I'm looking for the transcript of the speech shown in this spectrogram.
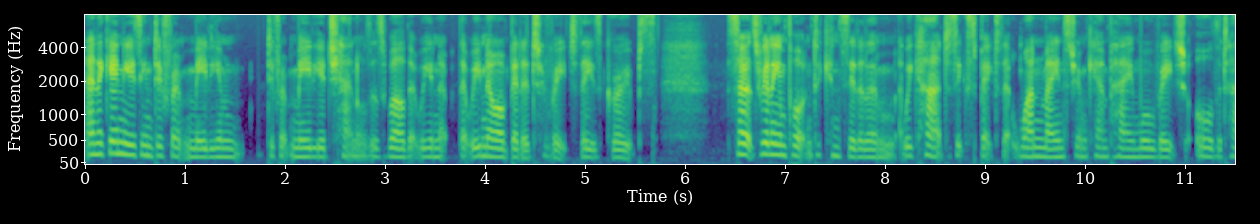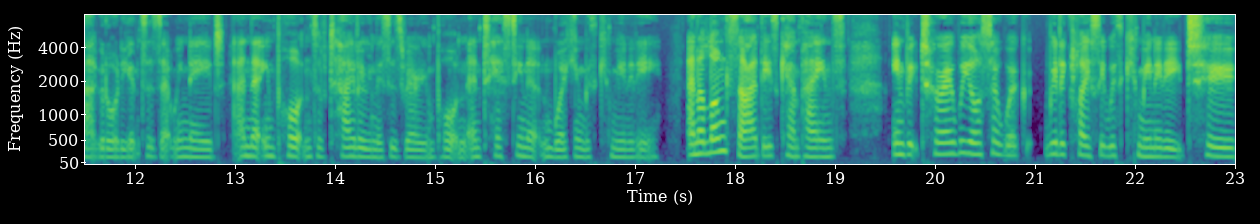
And again, using different medium, different media channels as well that we that we know are better to reach these groups. So it's really important to consider them. We can't just expect that one mainstream campaign will reach all the target audiences that we need. And the importance of tailoring this is very important and testing it and working with community. And alongside these campaigns, in Victoria, we also work really closely with community to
